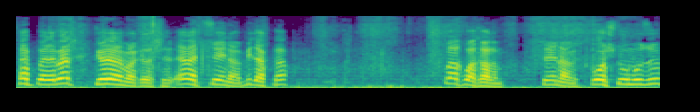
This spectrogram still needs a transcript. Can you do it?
hep beraber görelim arkadaşlar. Evet Hüseyin abi bir dakika. Bak bakalım. Hüseyin abi boşluğumuzu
